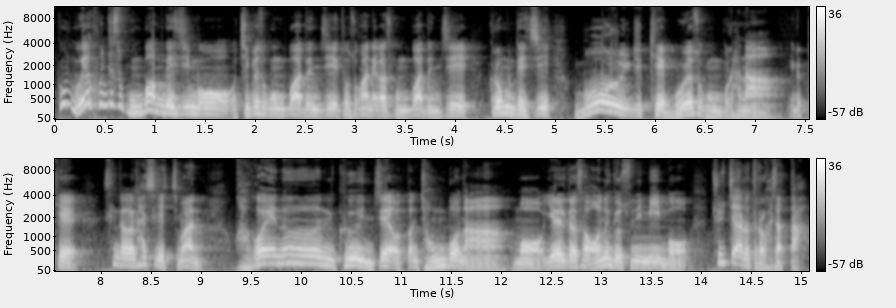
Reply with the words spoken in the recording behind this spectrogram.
그럼 왜 혼자서 공부하면 되지 뭐 집에서 공부하든지 도서관에 가서 공부하든지 그러면 되지 뭘 이렇게 모여서 공부를 하나 이렇게 생각을 하시겠지만 과거에는 그 이제 어떤 정보나 뭐 예를 들어서 어느 교수님이 뭐 출제하러 들어가셨다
